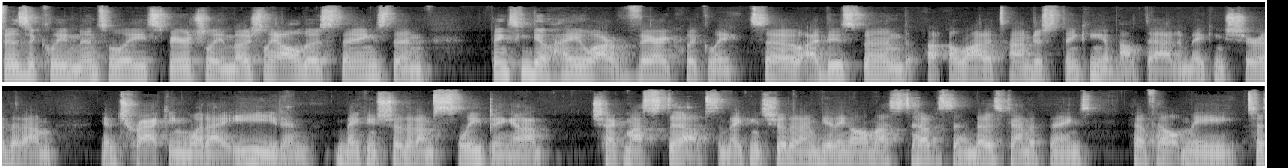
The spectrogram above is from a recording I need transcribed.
physically, mentally, spiritually, emotionally, all those things, then things can go haywire very quickly. So I do spend a lot of time just thinking about that and making sure that I'm you know, tracking what I eat and making sure that I'm sleeping and I check my steps and making sure that I'm getting all my steps in. Those kind of things have helped me to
